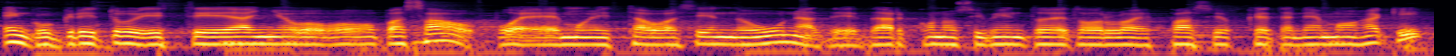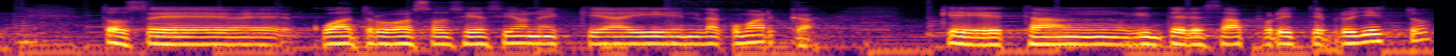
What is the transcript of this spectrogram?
En concreto, este año pasado, pues hemos estado haciendo una de dar conocimiento de todos los espacios que tenemos aquí. Entonces, cuatro asociaciones que hay en la comarca que están interesadas por este proyecto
